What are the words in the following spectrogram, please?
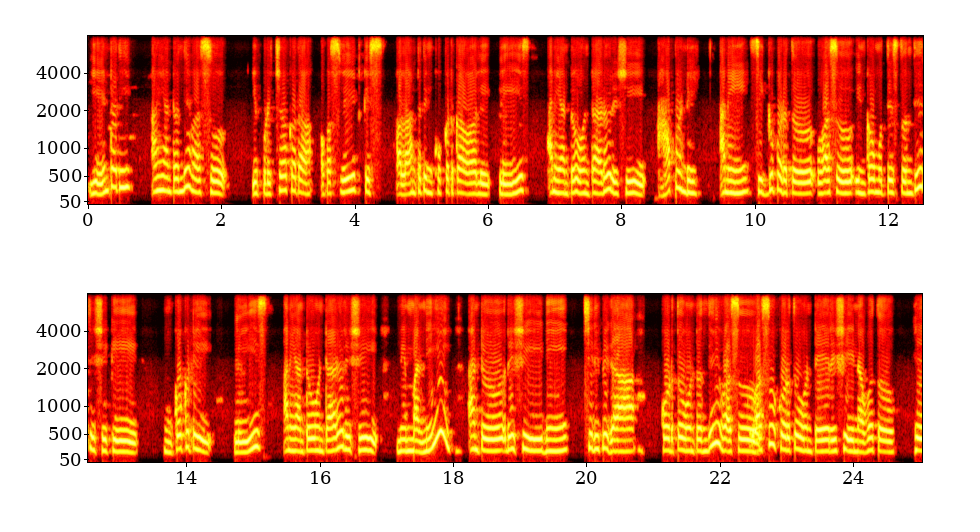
ఏంటది? అని అంటుంది వాసు. ఇప్పుడు ఇచ్చావు కదా ఒక స్వీట్ కిస్ అలాంటిది ఇంకొకటి కావాలి ప్లీజ్ అని అంటూ ఉంటాడు రిషి. ఆపండి అని సిగ్గుపడుతూ వాసు ఇంకో ముద్దిస్తుంది రిషికి. ఇంకొకటి ప్లీజ్ అని అంటూ ఉంటాడు రిషి. మిమ్మల్ని అంటూ రిషిని చిలిపిగా కొడుతూ ఉంటుంది. వసు వసు కొడుతూ ఉంటే రిషి నవ్వుతూ హే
